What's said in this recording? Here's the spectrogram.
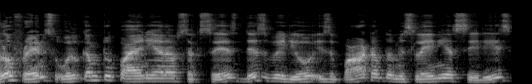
Hello friends, welcome to Pioneer of Success. This video is a part of the miscellaneous series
